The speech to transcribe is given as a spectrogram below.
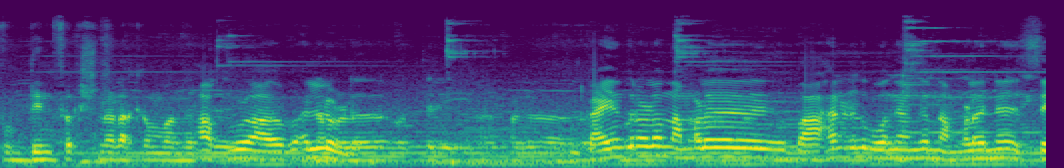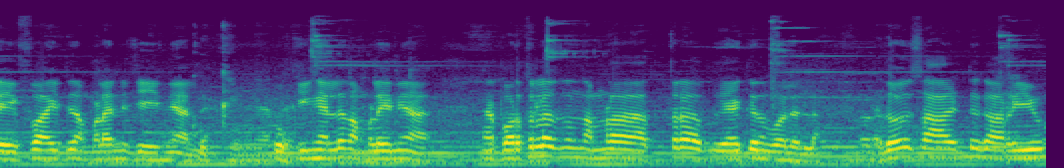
ഫുഡ് ഇൻഫെക്ഷൻ അടക്കം വന്നിട്ട് ഒത്തിരി കഴിയുന്നതോളം നമ്മൾ വാഹനം എടുത്ത് പോകുന്നെങ്കിൽ നമ്മൾ തന്നെ സേഫ് ആയിട്ട് നമ്മൾ തന്നെ ചെയ്യുന്നതല്ല കുക്കിംഗ് അല്ല? എല്ലാം നമ്മൾ തന്നെയാണ് പുറത്തുള്ള നമ്മൾ അത്ര ഉപയോഗിക്കുന്ന പോലെയല്ല. ഏതോ സാൾട്ട് കറിയും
